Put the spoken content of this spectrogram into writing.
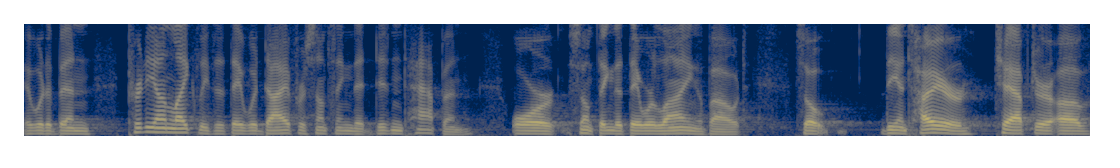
It would have been pretty unlikely that they would die for something that didn't happen or something that they were lying about. So the entire chapter of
